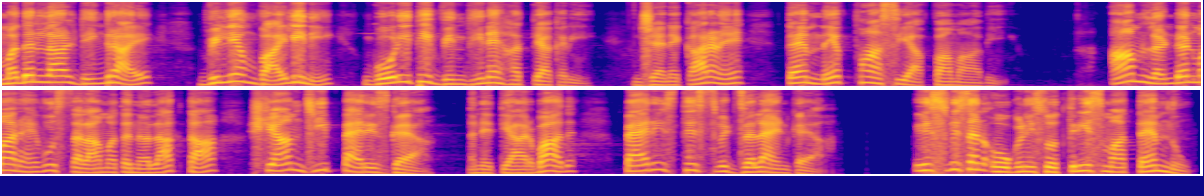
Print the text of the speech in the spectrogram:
મદનલાલ ઢીંગરાએ વિલિયમ વાયલીની ગોળીથી વિંધીને હત્યા કરી, જેને કારણે તેમને ફાંસી આપવામાં આવી. આમ લંડનમાં રહેવું સલામત ન લાગતા શ્યામજી પેરિસ ગયા અને ત્યારબાદ પેરિસથી સ્વિટ્ઝરલેન્ડ ગયા. ઈસવીસન ઓગણીસો ત્રીસમાં તેમનું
